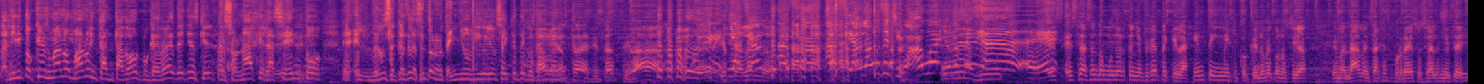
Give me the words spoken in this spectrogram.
Danilito, que es malo, malo encantador, porque de verdad tienes que el personaje, el acento, el, el- ¿de dónde sacaste el acento norteño, amigo? Yo sé que te costaba. Eran clasecitas privadas. Oye, ¿De qué y estoy así, hablando? así- así hablamos en Chihuahua, yo no Eh, sé, ya, ¿eh? Es, es el acento muy norteño. Fíjate que la gente en México que no me conocía me mandaba mensajes por redes sociales. Me dice,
